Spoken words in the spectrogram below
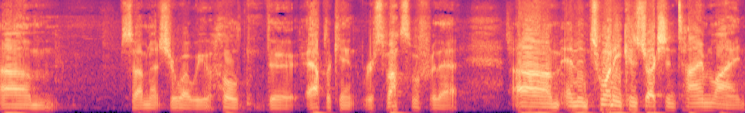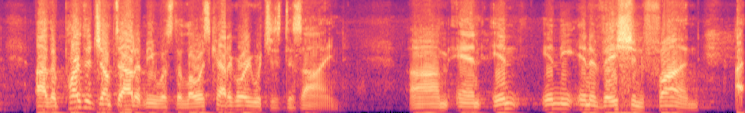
Um, So I'm not sure why we hold the applicant responsible for that. Um, And then 20, construction timeline. Uh, The part that jumped out at me was the lowest category, which is design. Um, And in, in the innovation fund, I,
